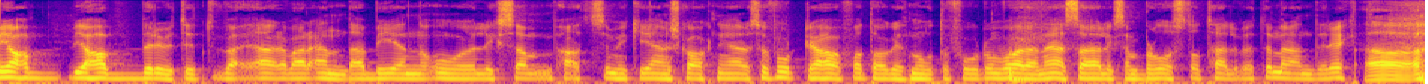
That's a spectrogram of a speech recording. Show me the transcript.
Jag, har, jag har brutit var- varenda ben och liksom haft så mycket hjärnskakningar. Så fort jag har fått tag i ett motorfordon vad den är så har jag liksom blåst åt helvete med den direkt. Ja.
